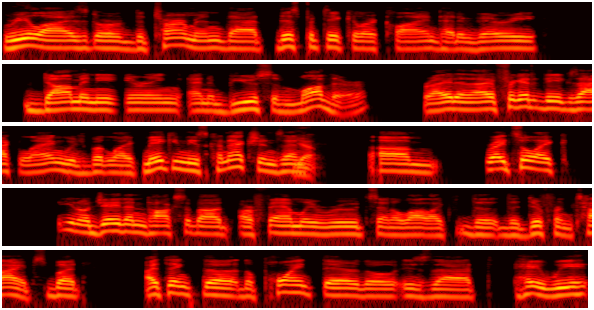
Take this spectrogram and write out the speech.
realized or determined that this particular client had a very domineering and abusive mother right and i forget the exact language but like making these connections and Yep. um right so like you know jay then talks about our family roots and a lot like the the different types but i think the the point there though is that hey we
